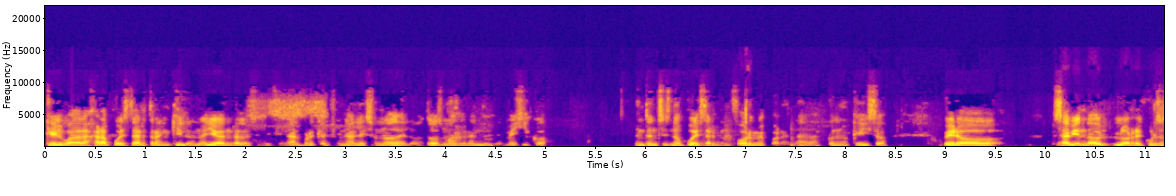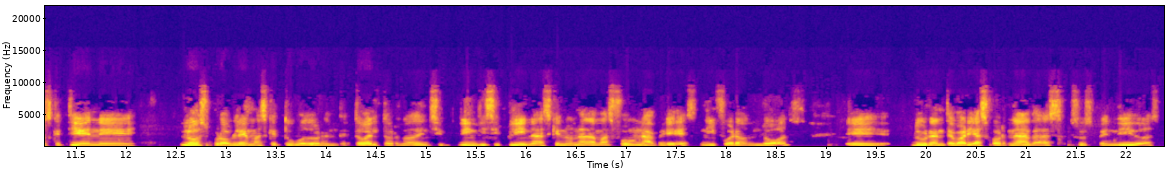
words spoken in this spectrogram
que el Guadalajara puede estar tranquilo, ¿no? Llegando a la semifinal, porque al final es uno de los dos más grandes de México. Entonces no puede estar conforme para nada con lo que hizo. Pero sabiendo los recursos que tiene, los problemas que tuvo durante todo el torneo de indisciplinas, que no nada más fue una vez, ni fueron dos, eh, durante varias jornadas suspendidos,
